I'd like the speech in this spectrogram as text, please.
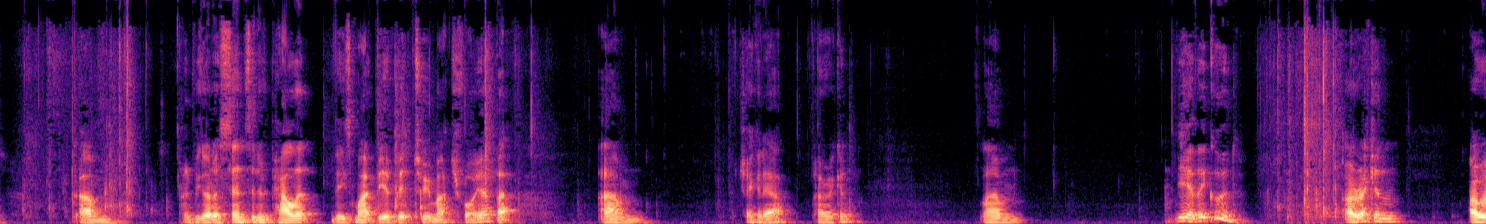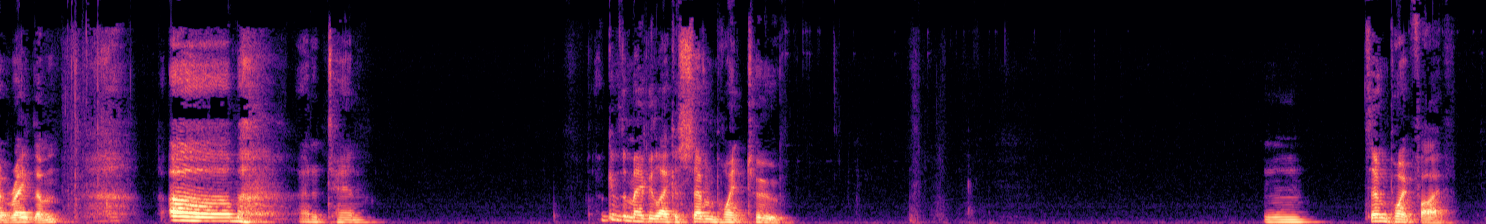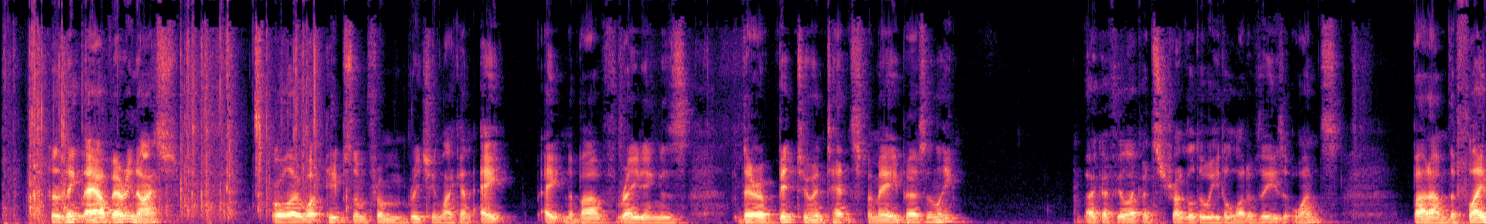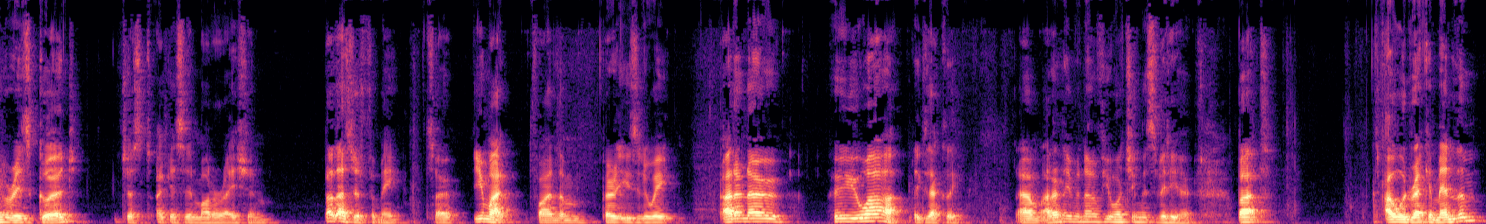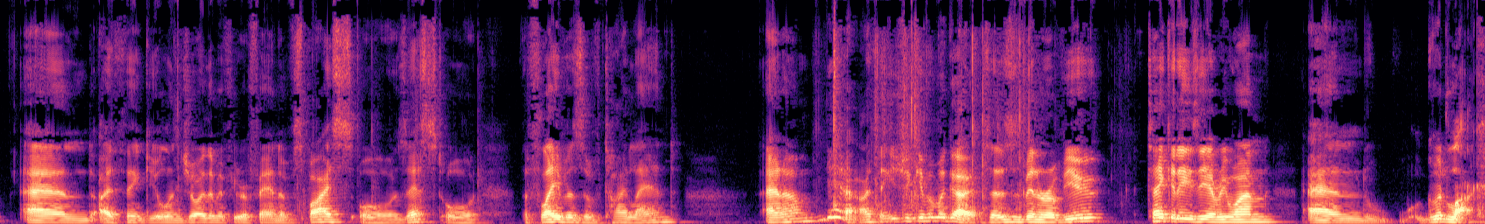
Um, if you've got a sensitive palate, these might be a bit too much for you, but um, check it out, I reckon. Um, yeah, they're good. I reckon I would rate them um, out of 10. I'll give them maybe like a 7.2. Mm, 7.5. Because I think they are very nice. Although what keeps them from reaching like an 8, 8 and above rating is they're a bit too intense for me personally. Like I feel like I'd struggle to eat a lot of these at once. But um, the flavor is good, just I guess in moderation. But that's just for me. So you might find them very easy to eat. I don't know who you are exactly. Um, I don't even know if you're watching this video, but I would recommend them and I think you'll enjoy them if you're a fan of spice or zest or the flavors of Thailand. And um, yeah, I think you should give them a go. So this has been a review. Take it easy, everyone, and good luck.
